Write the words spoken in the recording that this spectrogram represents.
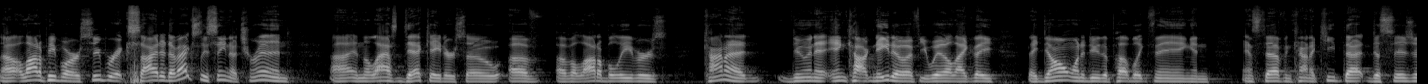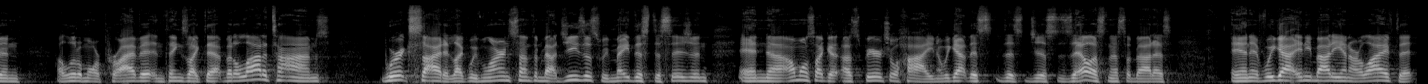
uh, a lot of people are super excited. I've actually seen a trend uh, in the last decade or so of, of a lot of believers kind of doing it incognito, if you will. Like they, they don't want to do the public thing and, and stuff and kind of keep that decision a little more private and things like that. But a lot of times, we're excited. Like we've learned something about Jesus. We've made this decision, and uh, almost like a, a, spiritual high. You know, we got this this just zealousness about us. And if we got anybody in our life that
